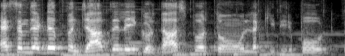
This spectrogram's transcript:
ਐਸਐਮਜ਼ੈਡ ਪੰਜਾਬ ਦੇ ਲਈ ਗੁਰਦਾਸਪੁਰ ਤੋਂ ਲੱਕੀ ਦੀ ਰਿਪੋਰਟ।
